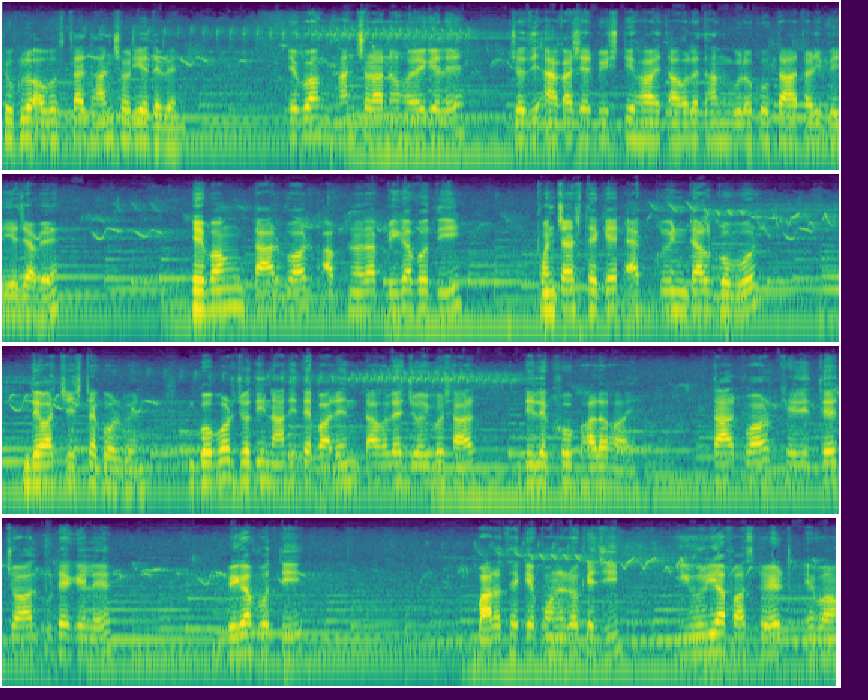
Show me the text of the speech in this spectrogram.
শুকনো অবস্থায় ধান ছড়িয়ে দেবেন। এবং ধান ছড়ানো হয়ে গেলে যদি আকাশের বৃষ্টি হয়, তাহলে ধানগুলো খুব তাড়াতাড়ি বেরিয়ে যাবে। এবং তারপর আপনারা বিঘা প্রতি পঞ্চাশ থেকে এক কুইন্টাল গোবর দেওয়ার চেষ্টা করবেন। গোবর যদি না দিতে পারেন, তাহলে জৈব সার দিলে খুব ভালো হয়। তারপর খেরিতে জল উঠে গেলে বিঘা প্রতি বারো থেকে পনেরো কেজি ইউরিয়া ফসফেট এবং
